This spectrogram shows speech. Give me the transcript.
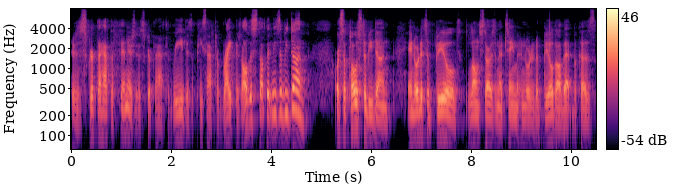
There's a script I have to finish. There's a script I have to read. There's a piece I have to write. There's all this stuff that needs to be done, or supposed to be done, in order to build Lone Stars Entertainment. In order to build all that, because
